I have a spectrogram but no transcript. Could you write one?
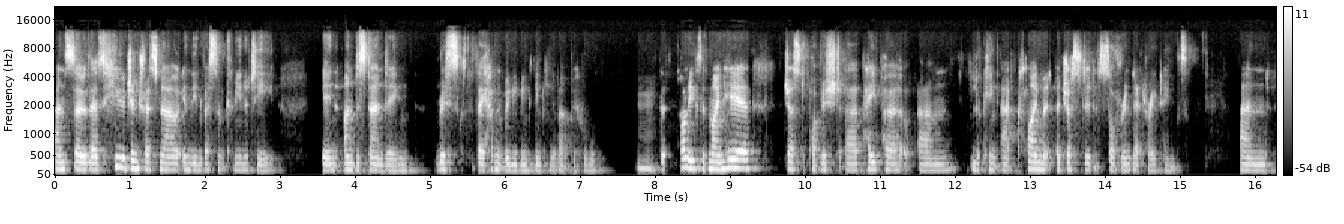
And so there's huge interest now in the investment community in understanding risks that they hadn't really been thinking about before. Mm. The colleagues of mine here just published a paper um, looking at climate adjusted sovereign debt ratings. And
